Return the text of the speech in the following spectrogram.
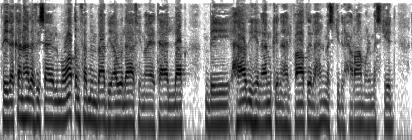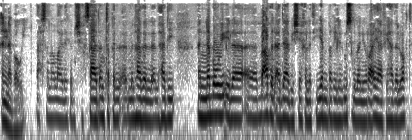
فإذا كان هذا في سائر المواطن فمن باب أولى فيما يتعلق بهذه الأمكنة الفاضلة المسجد الحرام والمسجد النبوي. أحسن الله إليكم الشيخ سعد. أنتقل من هذا الهدي النبوي إلى آه، بعض الآداب شيخ التي ينبغي للمسلم أن يراعيها في هذا الوقت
